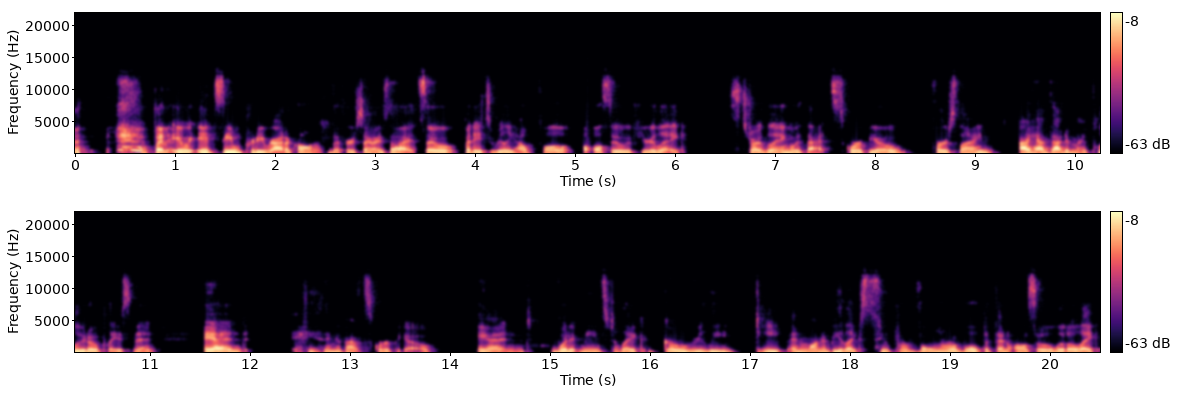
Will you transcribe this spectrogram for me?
but it, it seemed pretty radical the first time i saw it so but it's really helpful also if you're like struggling with that scorpio first line i have that in my pluto placement and if you think about scorpio and what it means to like go really deep and want to be like super vulnerable but then also a little like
